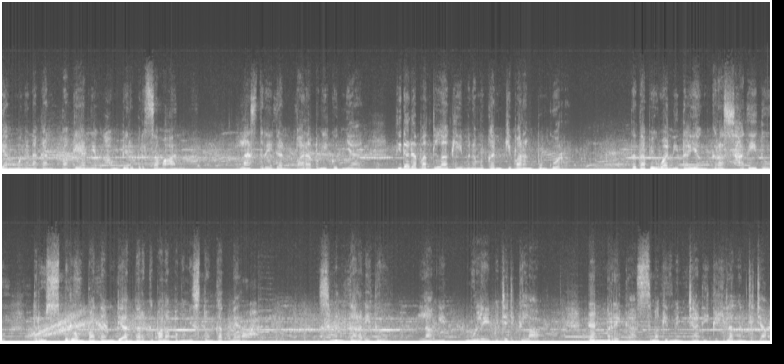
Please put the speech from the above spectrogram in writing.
yang mengenakan pakaian yang hampir bersamaan, Lastri dan para pengikutnya tidak dapat lagi menemukan Kiparang Pungkur. Tetapi wanita yang keras hati itu terus berlompatan di antara kepala pengemis tongkat merah. Sementara itu, langit mulai menjadi gelap dan mereka semakin menjadi kehilangan jejak.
